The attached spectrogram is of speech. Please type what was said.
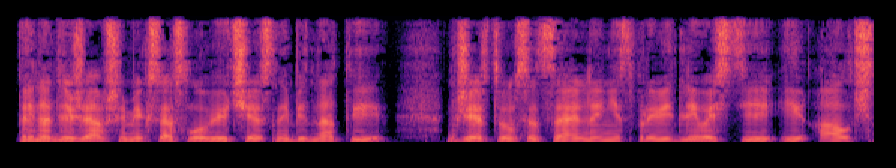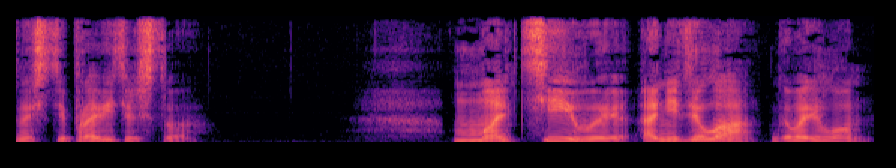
принадлежавшими к сословию честной бедноты, к жертвам социальной несправедливости и алчности правительства. «Мотивы, а не дела», — говорил он.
